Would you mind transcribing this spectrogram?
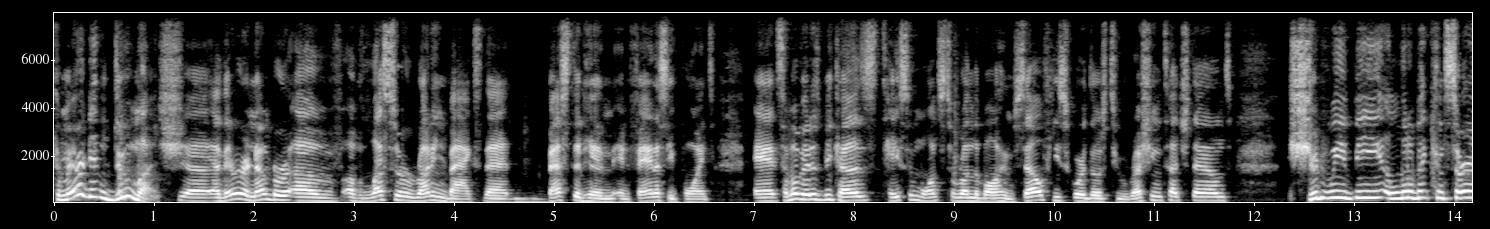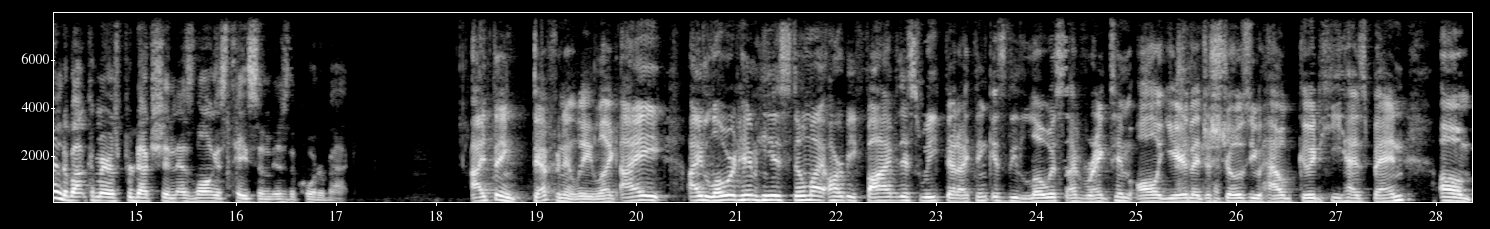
Kamara didn't do much. Uh, there were a number of, of lesser running backs that bested him in fantasy points. And some of it is because Taysom wants to run the ball himself. He scored those two rushing touchdowns. Should we be a little bit concerned about Kamara's production as long as Taysom is the quarterback? I think definitely. Like I I lowered him. He is still my RB5 this week that I think is the lowest I've ranked him all year. That just shows you how good he has been. Um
